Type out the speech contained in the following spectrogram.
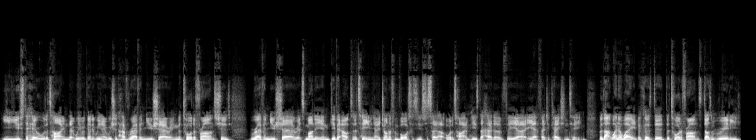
you used to hear all the time that we were going to, you know, we should have revenue sharing. The Tour de France should revenue share its money and give it out to the team. You know, Jonathan Vaughters used to say that all the time. He's the head of the uh, EF education team. But that went away because the, the Tour de France doesn't really,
